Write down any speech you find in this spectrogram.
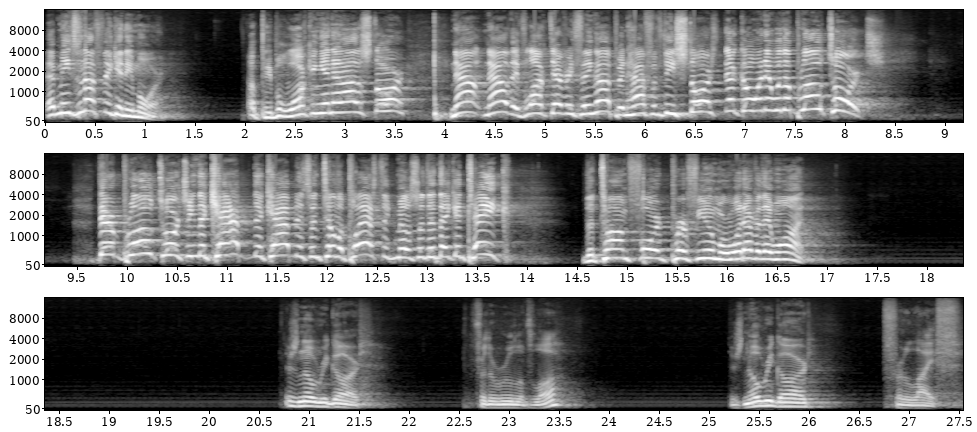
It means nothing anymore. Oh, people walking in and out of the store. Now, now they've locked everything up in half of these stores. They're going in with a blowtorch. They're blowtorching the, cab- the cabinets until the plastic mill so that they can take the Tom Ford perfume or whatever they want. There's no regard for the rule of law. There's no regard for life.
